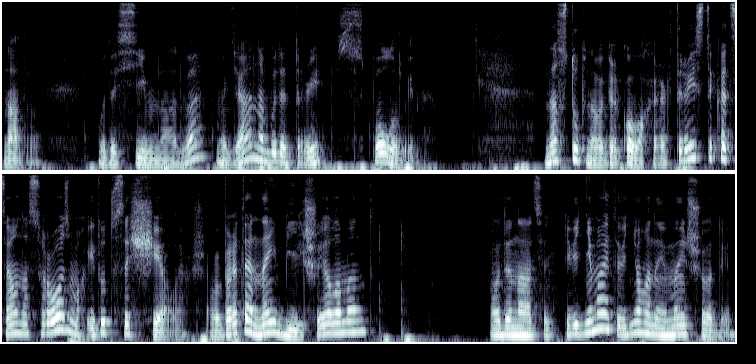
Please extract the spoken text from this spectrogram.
на 2. Буде 7 на 2, медіана буде 3 з половиною. Наступна вибіркова характеристика це у нас розмах, і тут все ще легше. Ви берете найбільший елемент 11 і віднімаєте від нього найменший 1.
